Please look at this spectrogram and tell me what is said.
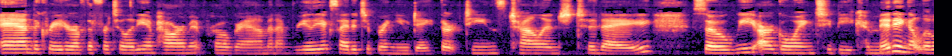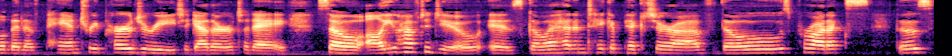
and the creator of the Fertility Empowerment Program. And I'm really excited to bring you day 13's challenge today. So, we are going to be committing a little bit of pantry purgery together today. So, all you have to do is go ahead and take a picture of those products those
